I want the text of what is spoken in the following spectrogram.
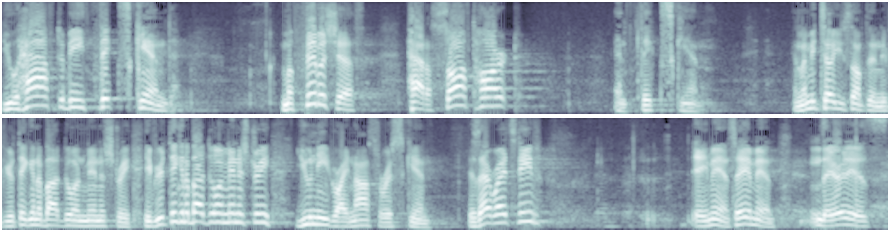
You have to be thick skinned. Mephibosheth had a soft heart and thick skin. And let me tell you something if you're thinking about doing ministry, if you're thinking about doing ministry, you need rhinoceros skin. Is that right, Steve? Amen. Say amen. There it is.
